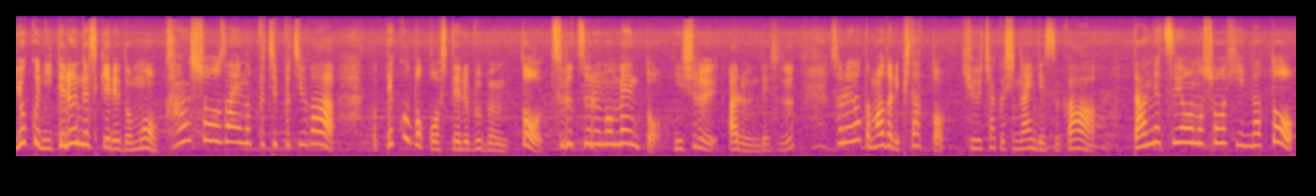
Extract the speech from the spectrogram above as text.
よく似てるんですけれども緩衝材のプチプチはデコボコしてる部分とツルツルの面と2種類あるんです。それだと窓にピタッと吸着しないんですが断熱用の商品だと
